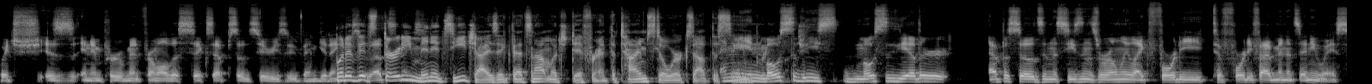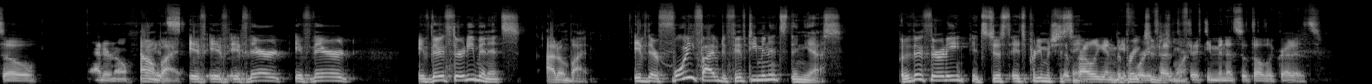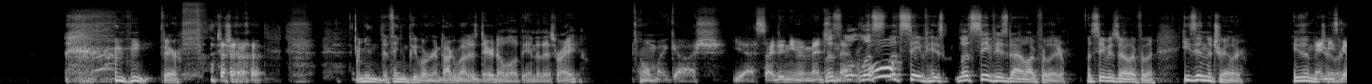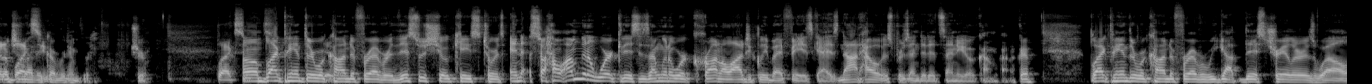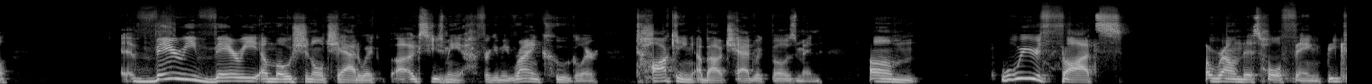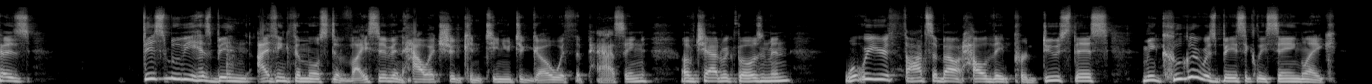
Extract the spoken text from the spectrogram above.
which is an improvement from all the six episode series we've been getting. but if So it's 30 nice. minutes each, Isaac, that's not much different. The time still works out the I same. I mean, most of these, most of the other episodes in the seasons were only like 40 to 45 minutes anyway. So I don't know. I don't buy it. If if if they're if they're if they're 30 minutes, I don't buy it. If they're 45 to 50 minutes, then yes. But if they're 30, it's just it's pretty much the same. They're probably going to be 45 to 50 minutes with all the credits. Fair. I mean, the thing people are going to talk about is Daredevil at the end of this, right? oh my gosh. Yes. I didn't even mention Let's that. let's Oh! let's save his let's save his dialogue for later. Let's save his dialogue for later. He's in the trailer. He's in the And trailer. he's got a black suit. covered him first. Sure. Black suit. Um, Black Panther, Wakanda Forever. This was showcased towards, and so how I'm going to work this is I'm going to work chronologically by phase, guys, not how it was presented at San Diego Comic Con. Okay, Black Panther, Wakanda Forever. We got this trailer as well. Very, very emotional. Chadwick, uh, excuse me, forgive me, Ryan Coogler talking about Chadwick Boseman. Um, what were your thoughts around this whole thing? Because this movie has been, I think, the most divisive in how it should continue to go with the passing of Chadwick Boseman. What were your thoughts about how they produced this? I mean, Coogler was basically saying like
